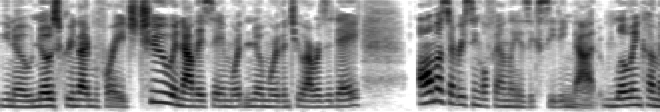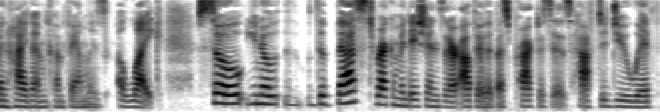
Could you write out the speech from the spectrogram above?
you know, no screen time before age two, and now they say more no more than two hours a day almost every single family is exceeding that, low income and high income families alike. So, you know, the best recommendations that are out there, the best practices have to do with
